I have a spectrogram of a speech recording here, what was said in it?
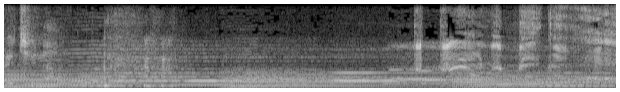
Did you know? that.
